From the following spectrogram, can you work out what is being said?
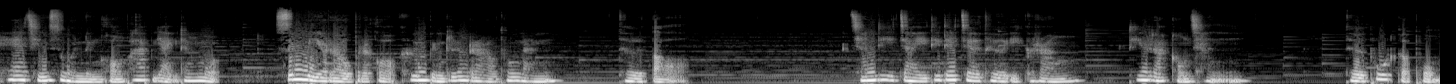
แค่ชิ้นส่วนหนึ่งของภาพใหญ่ทั้งหมด ซึ่งมีเราประกอบขึ้นเป็นเรื่องราวเท่านั้น เธอตอบฉันดีใจที่ได้เจอเธออีกครั้ง ที่รักของฉัน เธอพูดกับผม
